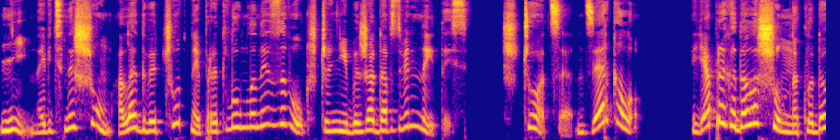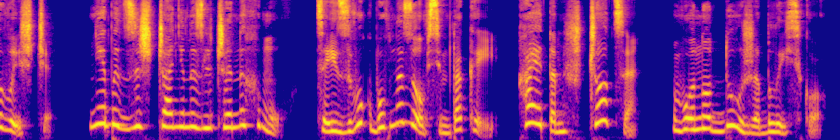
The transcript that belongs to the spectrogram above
Ні, навіть не шум, а ледве чутний притлумлений звук, що ніби жадав звільнитись. Що це? Дзеркало? Я пригадала шум на кладовищі, ніби дзижчання незліченних мух. Цей звук був не зовсім такий. Хай там що це? Воно дуже близько.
